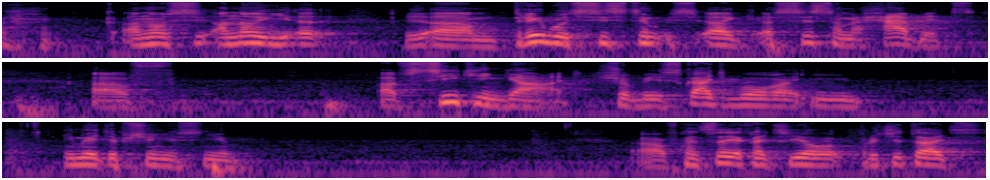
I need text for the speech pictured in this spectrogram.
оно, оно uh, um, требует system, uh, system, a habit of of seeking God, чтобы искать Бога и иметь общение с Ним. А, в конце я хотел прочитать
